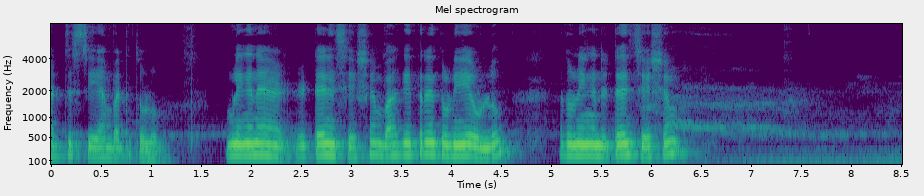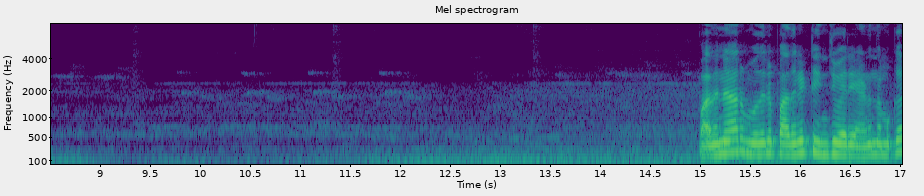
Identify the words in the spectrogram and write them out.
അഡ്ജസ്റ്റ് ചെയ്യാൻ പറ്റത്തുള്ളൂ. നമ്മളിങ്ങനെ ഇട്ടതിന് ശേഷം ബാക്കി ഇത്രയും തുണിയേ ഉള്ളൂ. ആ തുണി ഇങ്ങനെ ഇട്ടതിന് ശേഷം പതിനാറ് മുതൽ പതിനെട്ട് ഇഞ്ച് വരെയാണ് നമുക്ക്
